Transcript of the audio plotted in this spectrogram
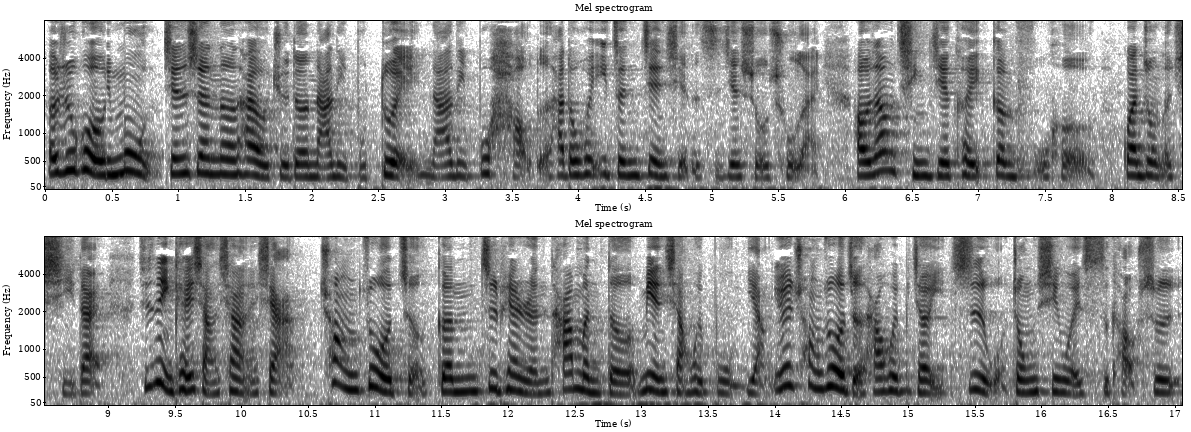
而如果铃木先生呢，他有觉得哪里不对、哪里不好的，他都会一针见血的直接说出来，好让情节可以更符合观众的期待。其实你可以想象一下，创作者跟制片人他们的面向会不一样，因为创作者他会比较以自我中心为思考，是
